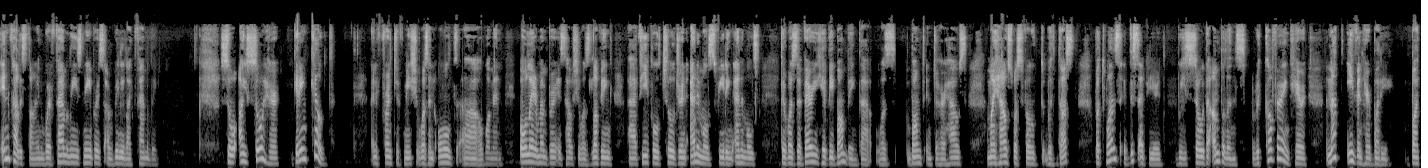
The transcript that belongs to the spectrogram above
in Palestine where families, neighbors are really like family. So I saw her getting killed. in front of me. She was an old uh, woman. All I remember is how she was loving uh, people, children, animals, feeding animals. There was a very heavy bombing that was bombed into her house. My house was filled with dust, but once it disappeared, we saw the ambulance recovering her, not even her body, but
